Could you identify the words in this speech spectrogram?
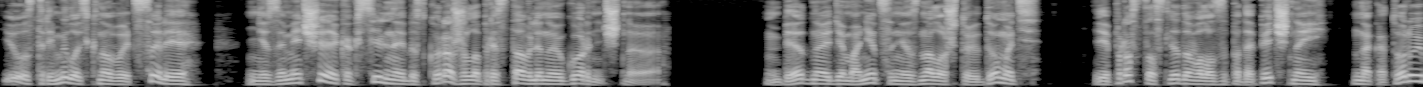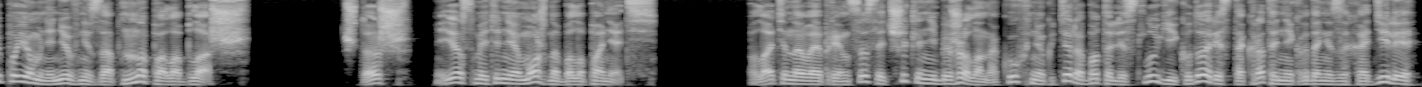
и устремилась к новой цели, не замечая, как сильно обескуражила представленную горничную. Бедная демоница не знала, что и думать, и просто следовала за подопечной, на которую, по её мнению, внезапно напала блажь. Что ж, её смятение можно было понять. Платиновая принцесса чуть ли не бежала на кухню, где работали слуги и куда аристократы никогда не заходили,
